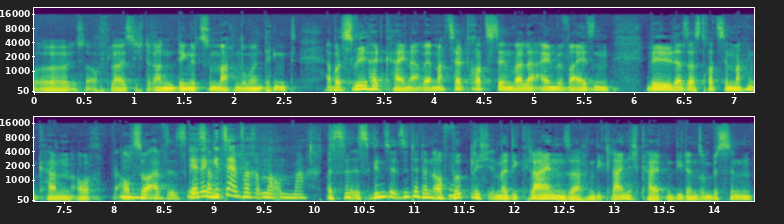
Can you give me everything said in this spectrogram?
äh, ist auch fleißig dran, Dinge zu machen, wo man denkt, aber es will halt keiner, aber er macht es halt trotzdem, weil er allen beweisen will, dass er es trotzdem machen kann. Auch, auch so, ja, da geht es einfach immer um Macht. Es, es sind, sind ja dann auch ja. wirklich immer die kleinen Sachen, die Kleinigkeiten, die dann so ein bisschen,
